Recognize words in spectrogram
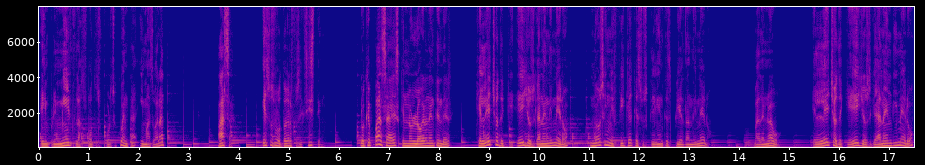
e imprimir las fotos por su cuenta y más barato. Pasa, esos fotógrafos existen. Lo que pasa es que no logran entender que el hecho de que ellos ganen dinero no significa que sus clientes pierdan dinero. Va de nuevo, el hecho de que ellos ganen dinero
